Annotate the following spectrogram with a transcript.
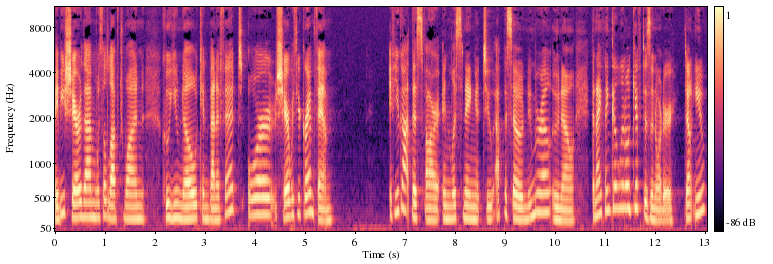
Maybe share them with a loved one who you know can benefit, or share with your gram fam. If you got this far in listening to episode numero uno, then I think a little gift is in order, don't you?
